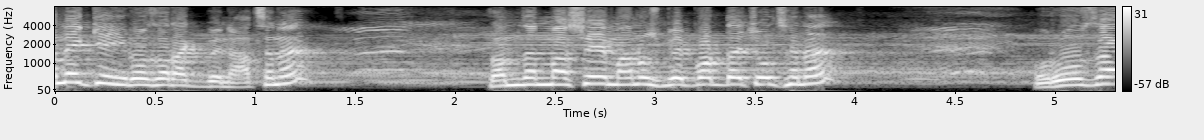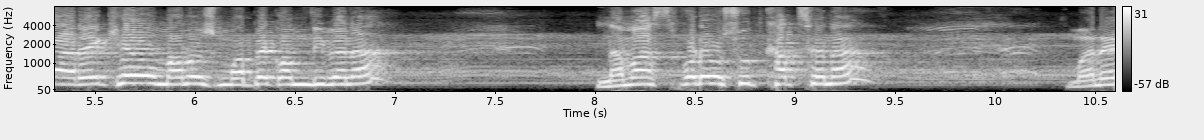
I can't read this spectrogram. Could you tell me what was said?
অনেকেই রোজা রাখবে না, আছে না? রমজান মাসে মানুষ বেপর্দায় চলছে না? রোজা রেখেও মানুষ মাপে কম দিবে না? নামাজ পড়েও সুদ খাচ্ছে না? মানে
